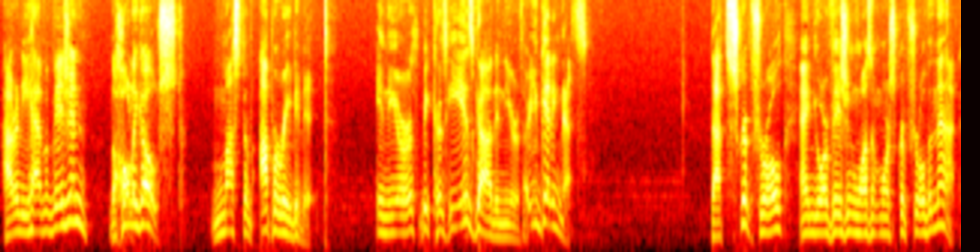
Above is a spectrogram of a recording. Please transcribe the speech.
how did he have a vision? The Holy Ghost must have operated it in the earth because he is God in the earth. Are you getting this? That's scriptural and your vision wasn't more scriptural than that.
